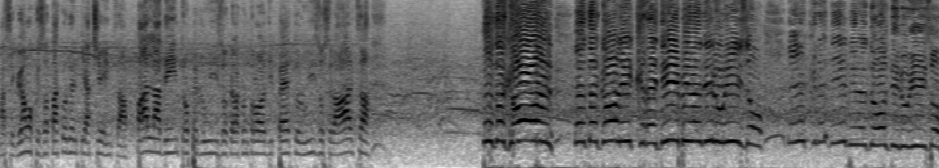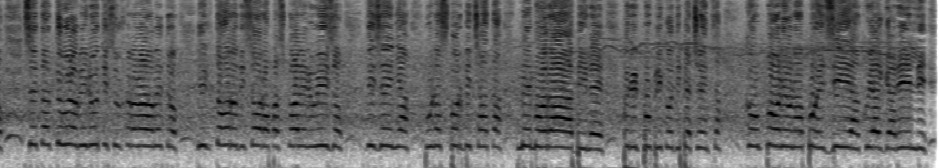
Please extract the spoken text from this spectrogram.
ma seguiamo questo attacco del Piacenza, palla dentro per Luiso che la controlla di petto, Luiso se la alza, ed è gol! Ed è gol incredibile di Luiso! Incredibile gol di Luiso! 71 minuti sul cronometro, il toro di Soro Pasquale Luiso disegna una sforbiciata memorabile per il pubblico di Piacenza, compone una poesia qui al Garilli.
